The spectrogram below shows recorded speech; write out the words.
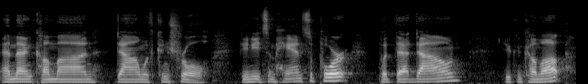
and then come on down with control. If you need some hand support, put that down. You can come up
